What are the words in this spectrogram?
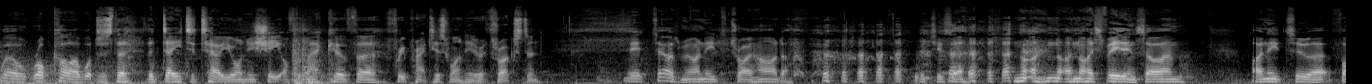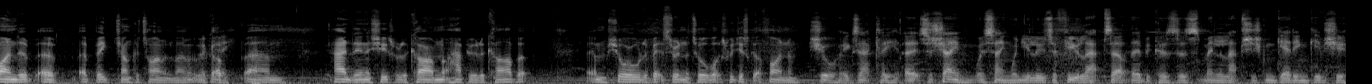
Well, Rob Collard, what does the, the data tell you on your sheet off the back of uh, free practice one here at Thruxton? It tells me I need to try harder, which is uh, not, a, not a nice feeling. So I'm. um, I need to uh, find a, a, a, big chunk of time at the moment. We've Okay. got um, handling issues with the car. I'm not happy with the car, but I'm sure all the bits are in the toolbox. We just got to find them. Sure, exactly. Uh, it's a shame we're saying when you lose a few laps out there because as many laps as you can get in gives you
